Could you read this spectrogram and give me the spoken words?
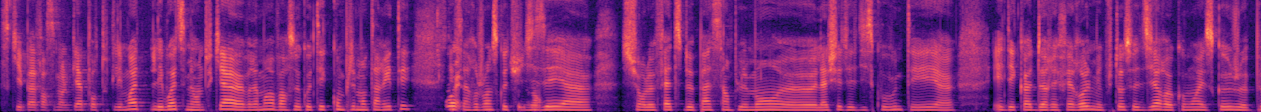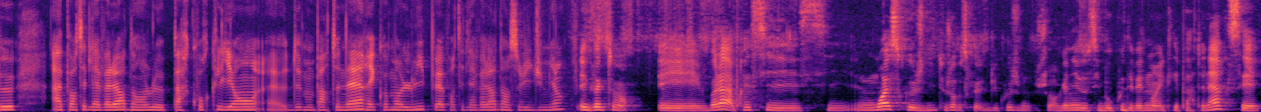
ce qui n'est pas forcément le cas pour toutes les, les boîtes, mais en tout cas, euh, vraiment avoir ce côté complémentarité. Et ça rejoint ce que tu disais euh, sur le fait de pas simplement euh, lâcher des discounts et, et des codes de référol, mais plutôt se dire comment est-ce que je peux apporter de la valeur dans le parcours client de mon partenaire et comment lui peut apporter de la valeur dans celui du mien. Exactement. Et voilà, après, si, si, moi, ce que je dis toujours, parce que du coup, j'organise aussi beaucoup d'événements avec les partenaires, c'est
